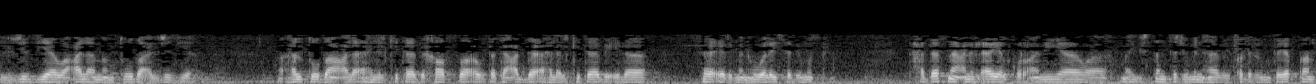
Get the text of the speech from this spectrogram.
الجزية وعلى من توضع الجزية. هل توضع على أهل الكتاب خاصة أو تتعدى أهل الكتاب إلى سائر من هو ليس بمسلم؟ تحدثنا عن الآية القرآنية وما يستنتج منها بالقدر المتيقن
